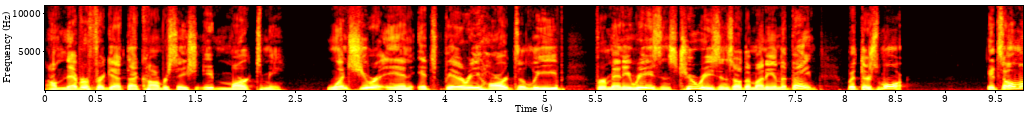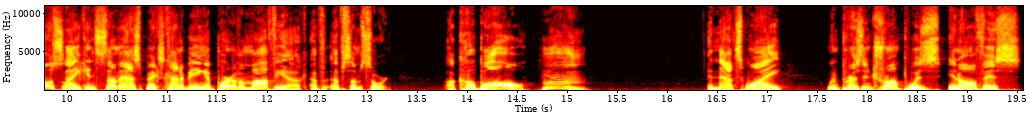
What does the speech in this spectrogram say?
I'll never forget that conversation. It marked me. Once you are in, it's very hard to leave for many reasons. Two reasons are the money and the fame, but there's more. It's almost like, in some aspects, kind of being a part of a mafia of, of some sort, a cabal. Hmm. And that's why when President Trump was in office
